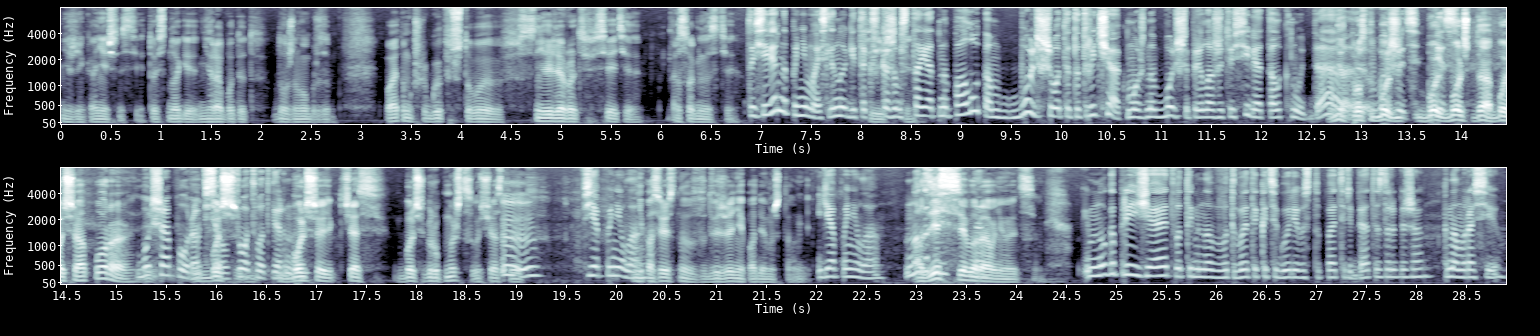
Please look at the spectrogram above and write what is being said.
нижней конечности, то есть ноги не работают должным образом. Поэтому, чтобы, чтобы снивелировать все эти особенности, То есть я верно понимаю, если ноги, так скажем, Физически. стоят на полу, там больше вот этот рычаг, можно больше приложить усилия, оттолкнуть, да? Нет, просто больше, вес. больше, да, больше опора. Больше опора, и всё, больше- вот-вот, верно. Большая часть, больше групп мышц участвует Мгм. Я поняла. непосредственно в движении подъема штанги. Я поняла. а Много здесь при- все да. выравниваются. И много приезжает вот именно вот в этой категории выступать ребят из-за рубежа к нам в Россию.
